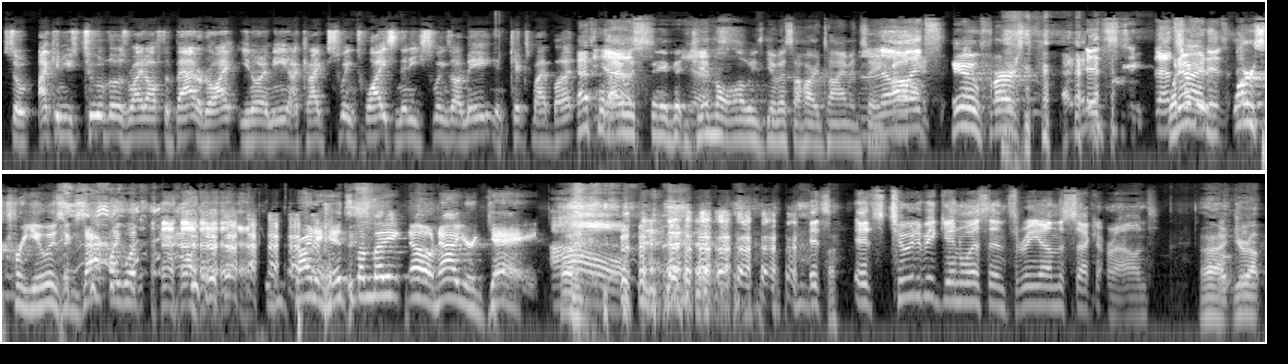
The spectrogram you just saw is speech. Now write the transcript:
so I can use two of those right off the bat, or do I? You know what I mean? I can I swing twice and then he swings on me and kicks my butt. That's what I would say, but Jim will always give us a hard time and say, No, "Oh, it's- you first. It's that's Whatever right. is It's, worst for you is exactly what you try to hit somebody. No, now you're gay. oh, it's it's two to begin with and three on the second round. All right, Okay. you're up.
